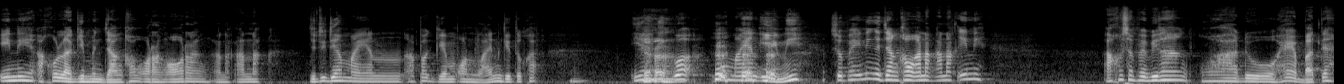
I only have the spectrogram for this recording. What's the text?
Ini aku lagi menjangkau orang-orang, anak-anak. Jadi dia main apa game online gitu kak? Iya nih gua, gua main ini supaya ini ngejangkau anak-anak ini. Aku sampai bilang, waduh hebat ya.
